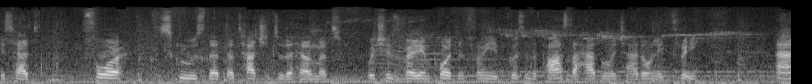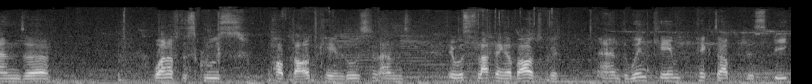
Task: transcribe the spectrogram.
it had four screws that attach it to the helmet, which is very important for me because in the past I had one which I had only three. And uh, one of the screws popped out, came loose, and it was flapping about a bit. And the wind came, picked up this beak,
